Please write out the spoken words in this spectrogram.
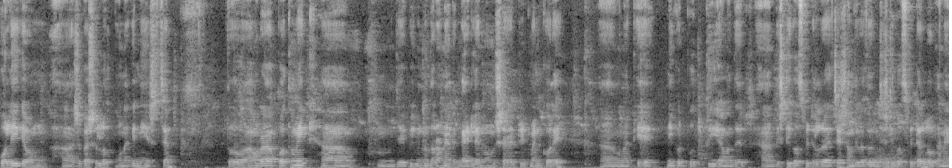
কলিগ এবং আশেপাশের লোক ওনাকে নিয়ে এসেছেন। তো আমরা প্রাথমিক যে বিভিন্ন ধরনের গাইডলাইন অনুসারে ট্রিটমেন্ট করে ওনাকে নিকটবর্তী আমাদের ডিস্ট্রিক্ট হসপিটাল রয়েছে, শান্তিবাজার ডিস্ট্রিক্ট হসপিটাল ওখানে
